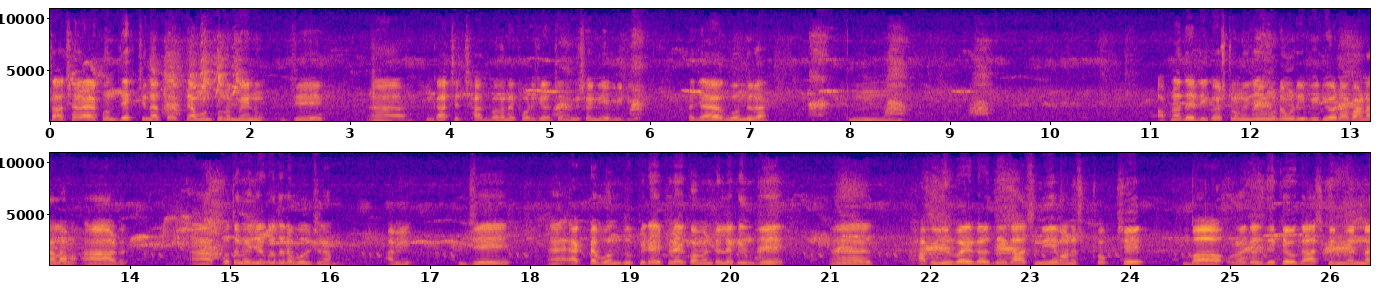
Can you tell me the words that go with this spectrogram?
তাছাড়া এখন দেখছি না তা- তেমন কোনো মেনু যে গাছের ছাদ বাগানের পরিচর্যার বিষয় নিয়ে ভিডিও তা যাই হোক বন্ধুরা আপনাদের রিকোয়েস্ট অনুযায়ী মোটামুটি ভিডিওটা বানালাম আর প্রথমে যে কথাটা বলছিলাম আমি, যে একটা বন্ধু প্রায় প্রায় কমেন্টে লেখেন যে হাফিজুর কাছ দিয়ে গাছ নিয়ে মানুষ ঠকছে বা ওনার কাছ দিয়ে কেউ গাছ কিনবেন না,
